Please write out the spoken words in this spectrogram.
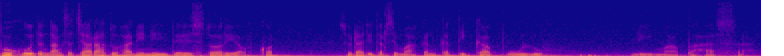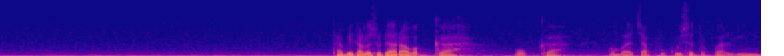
Buku tentang sejarah Tuhan ini, The History of God, sudah diterjemahkan ke 35 bahasa. Tapi kalau saudara wegah, ogah membaca buku setebal ini,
